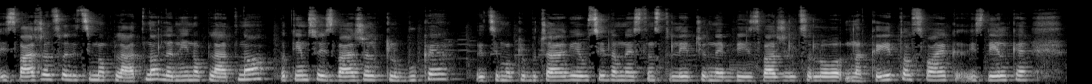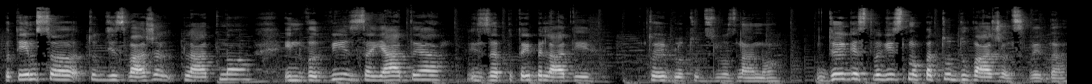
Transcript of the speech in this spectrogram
izvažali so recimo platno, laneno platno, potem so izvažali klobuke. Recimo, klobučarje v 17. stoletju naj bi izvažali celo na Kreto svoje izdelke, potem so tudi izvažali platno in vrvi za jadra in za potrebe ladij. To je bilo tudi zelo znano. Druge stvari smo pa tudi uvažali, seveda.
